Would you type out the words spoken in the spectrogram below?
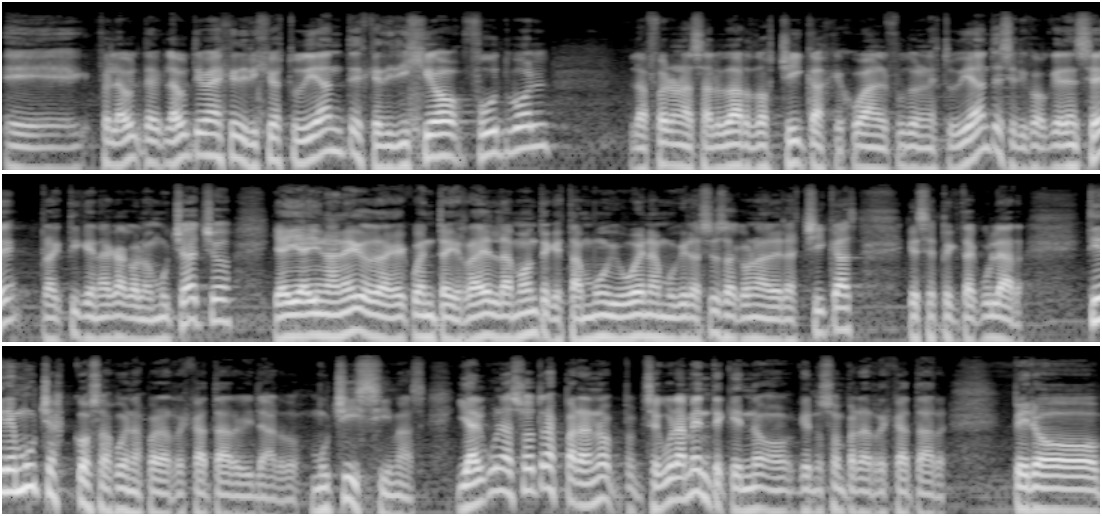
eh, fue la, la última vez que dirigió estudiantes, que dirigió fútbol, La fueron a saludar dos chicas que juegan al fútbol en estudiantes y dijo, quédense, practiquen acá con los muchachos. Y ahí hay una anécdota que cuenta Israel Damonte, que está muy buena, muy graciosa con una de las chicas, que es espectacular. Tiene muchas cosas buenas para rescatar, Bilardo, muchísimas. Y algunas otras para no, seguramente que no, que no son para rescatar. Pero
